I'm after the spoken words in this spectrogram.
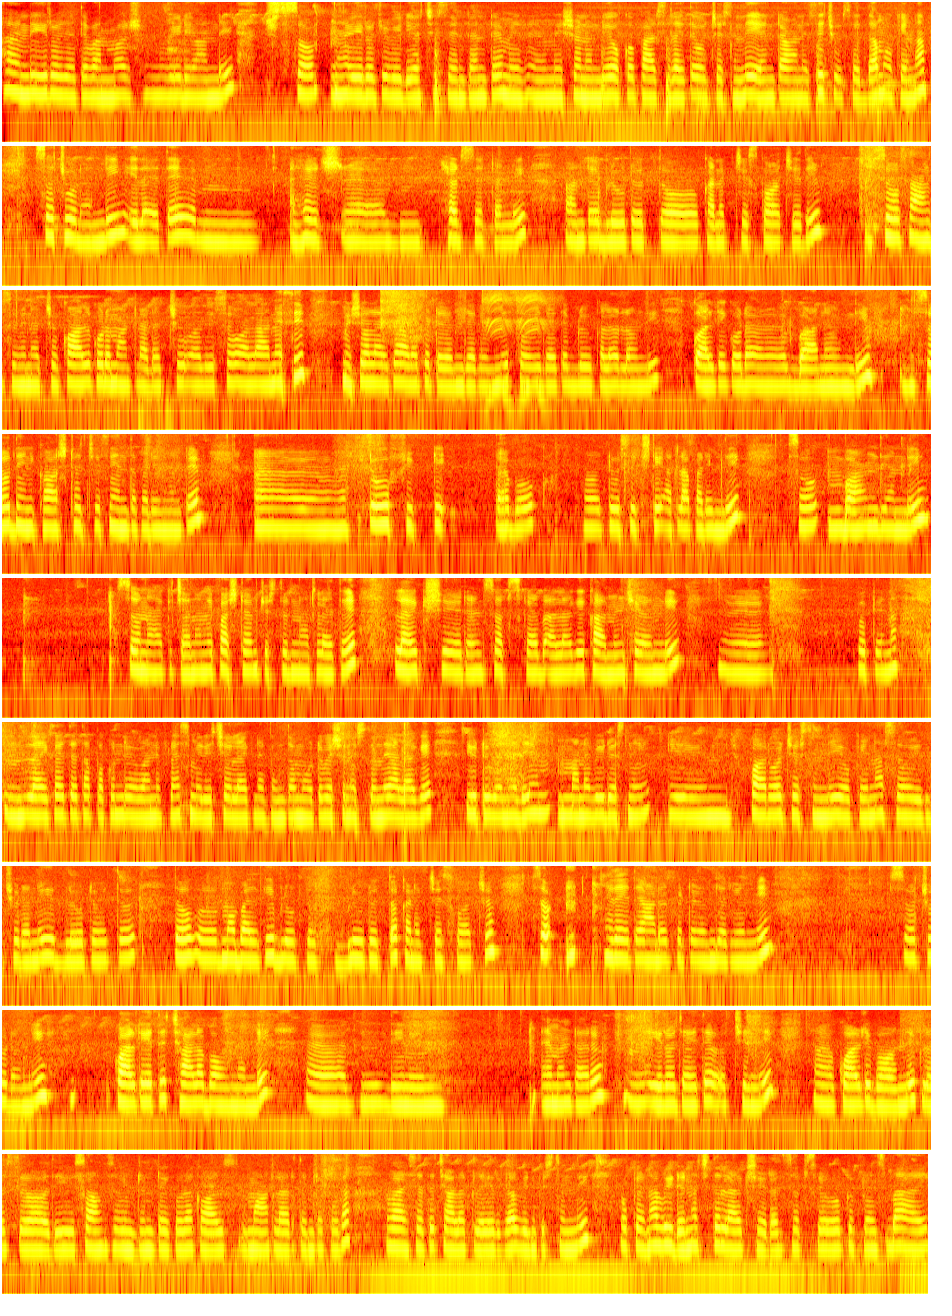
Hi ఈరోజు అయితే one more video అండి. సో ఈరోజు వీడియో వచ్చేసి ఏంటంటే మిషన్ నుండి ఒక పార్సల్ అయితే వచ్చేసింది. ఏంటా అనేసి చూసేద్దాం ఓకేనా? సో చూడండి ఇదైతే హెడ్ హెడ్సెట్ అండి. అంటే బ్లూటూత్తో కనెక్ట్ చేసుకోవచ్చు ఇది సో సాంగ్స్ వినొచ్చు కాల్ కూడా మాట్లాడచ్చు అది. సో అలా అనేసి మీషోలో అయితే ఆర్డర్ పెట్టడం జరిగింది. సో ఇదైతే బ్లూ కలర్లో ఉంది. క్వాలిటీ కూడా బాగానే ఉంది. సో దీని కాస్ట్ వచ్చేసి ఎంత పడిందంటే two fifty above two sixty అట్లా పడింది. సో బాగుంది అండి. సో నాకు ఛానల్ని ఫస్ట్ టైం చూస్తున్నట్లయితే లైక్ షేర్ అండ్ సబ్స్క్రైబ్ అలాగే కామెంట్ చేయండి. ఓకేనా? లైక్ అయితే తప్పకుండా ఇవ్వండి ఫ్రెండ్స్. మీరు ఇచ్చే లైక్ నాకు ఎంతో మోటివేషన్ ఇస్తుంది. అలాగే యూట్యూబ్ అనేది మన వీడియోస్ని ఫార్వర్డ్ చేస్తుంది. ఓకేనా? సో ఇది చూడండి. బ్లూటూత్తో మొబైల్కి బ్లూటూత్ బ్లూటూత్తో కనెక్ట్ చేసుకోవచ్చు. సో ఇదైతే ఆర్డర్ పెట్టడం జరిగింది. సో చూడండి. క్వాలిటీ అయితే చాలా బాగుందండి. దీని ఏమంటారు? ఈరోజు అయితే వచ్చింది. క్వాలిటీ బాగుంది. ప్లస్ అది సాంగ్స్ వింటుంటే కూడా కాల్స్ మాట్లాడుతుంటే కూడా వాయిస్ అయితే చాలా క్లియర్గా వినిపిస్తుంది. ఓకేనా వీడియో నచ్చితే like share and subscribe okay friends bye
